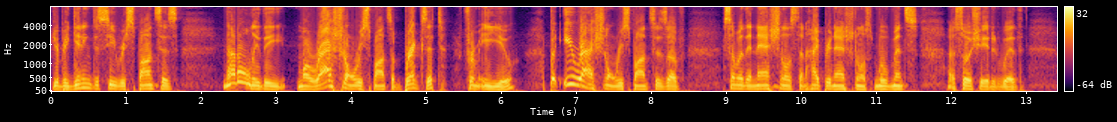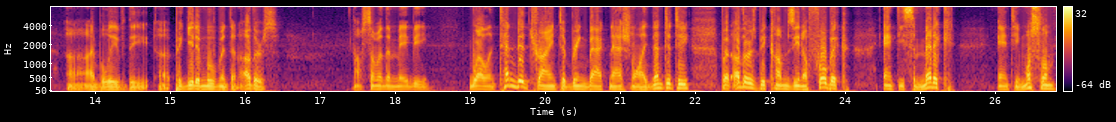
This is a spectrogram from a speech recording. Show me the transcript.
you're beginning to see responses, not only the more rational response of Brexit from EU, but irrational responses of some of the nationalist and hyper nationalist movements associated with uh, I believe the uh, Pegida movement and others. Now, some of them may be well intended, trying to bring back national identity, but others become xenophobic, anti Semitic, anti Muslim,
